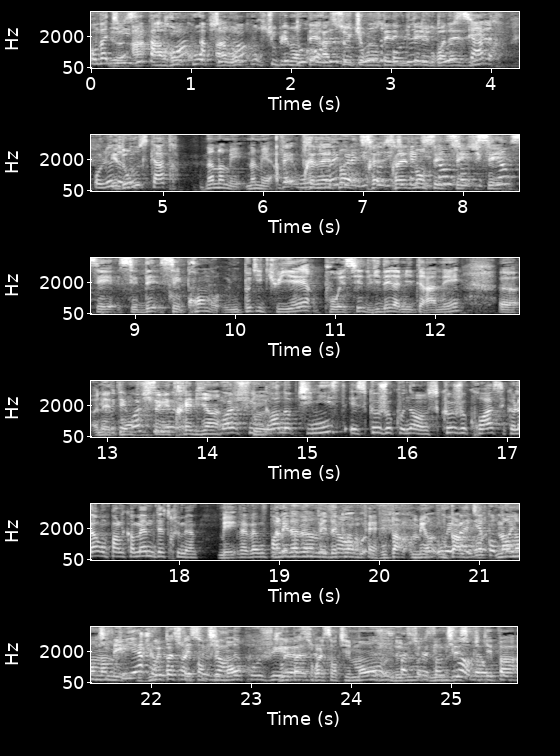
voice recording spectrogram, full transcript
on va diviser un, recours, un recours supplémentaire à ceux qui ont été débutés du droit d'asile. Au lieu de 12, 4. Non, non, mais, non, mais très honnêtement, très, honnêtement c'est prendre une petite cuillère pour essayer de vider la Méditerranée. Euh, honnêtement, moi, vous savez très bien. Moi, je suis une grande optimiste et ce que je connais, ce que je crois, c'est que là, on parle quand même d'être humain. Mais, vous parlez non, mais, non, mais d'accord, vous parlez, mais on parle. Non, non, non, mais jouez pas sur les sentiments. Jouez pas sur les sentiments. Ne nous expliquez pas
